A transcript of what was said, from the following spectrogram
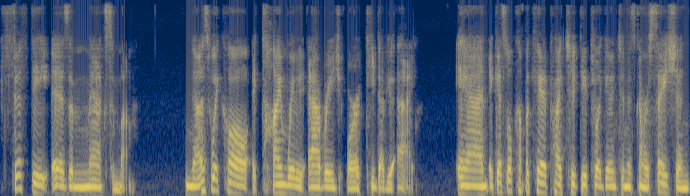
50 is a maximum. Now, this is what we call a time weighted average or TWA. And it gets a little complicated, probably too deep to really get into in this conversation.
